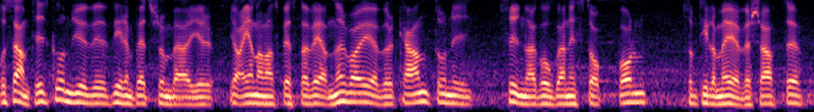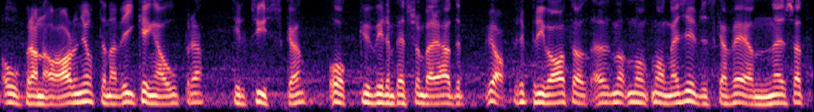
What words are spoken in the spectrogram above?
Och samtidigt kunde ju Wilhelm Pettersson Berger, ja en av hans bästa vänner var överkantorn i synagogan i Stockholm som till och med översatte operan Arnjot, denna vikingaopera till tyska. Och Wilhelm Pettersson Berger hade ja, privata, eh, många judiska vänner så att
